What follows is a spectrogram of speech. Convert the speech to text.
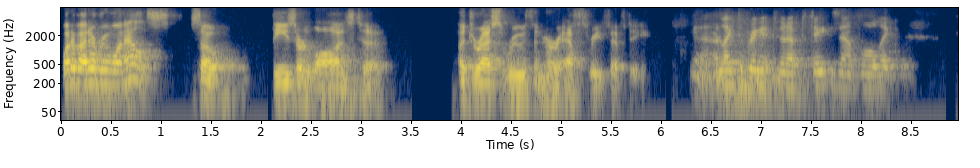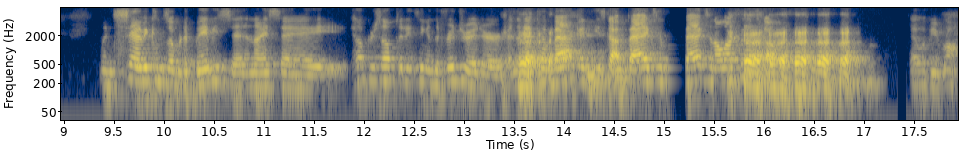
What about everyone else? So these are laws to address Ruth and her F-350. Yeah, I'd like to bring it to an up-to-date example, like when Sammy comes over to babysit and I say, help yourself to anything in the refrigerator, and then I come back and he's got bags and bags and all our food's gone. That would be wrong.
